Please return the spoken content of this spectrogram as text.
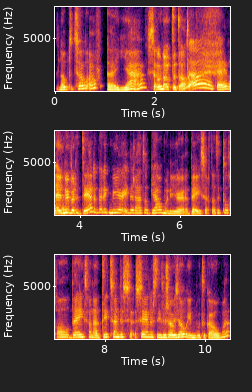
loopt het zo af? Uh, ja, zo loopt het af. Oh, en nu bij de derde ben ik meer inderdaad op jouw manier bezig. Dat ik toch al weet van, nou, dit zijn de scènes die er sowieso in moeten komen.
